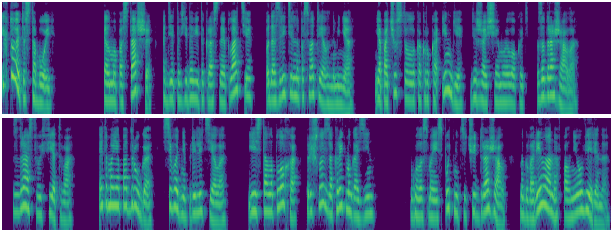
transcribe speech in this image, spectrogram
И кто это с тобой?» Элма постарше, одета в ядовито-красное платье, подозрительно посмотрела на меня. Я почувствовала, как рука Инги, держащая мой локоть, задрожала. «Здравствуй, Фетва. Это моя подруга. Сегодня прилетела. Ей стало плохо, пришлось закрыть магазин». Голос моей спутницы чуть дрожал, но говорила она вполне уверенно.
